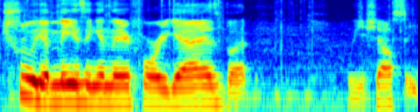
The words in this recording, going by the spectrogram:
truly amazing in there for you guys, but we shall see.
